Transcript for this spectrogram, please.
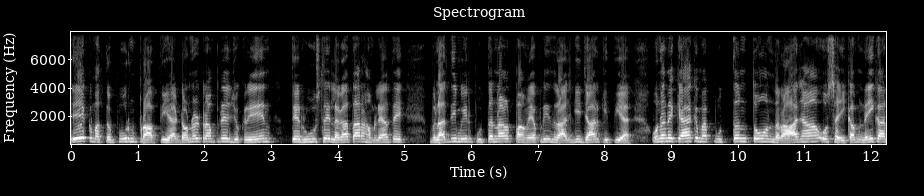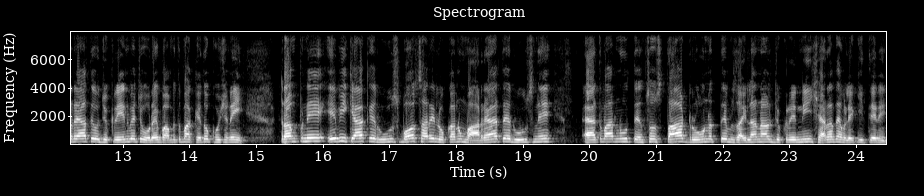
ਇਹ ਇੱਕ ਮਹੱਤਵਪੂਰਨ ਪ੍ਰਾਪਤੀ ਹੈ। ਡੋਨਲਡ ਟਰੰਪ ਨੇ ਯੂਕਰੇਨ ਤੇ ਰੂਸ ਤੇ ਲਗਾਤਾਰ ਹਮਲਿਆਂ ਤੇ ਵਲਾਦੀਮੀਰ ਪੁਤਨ ਨਾਲ ਭਾਵੇਂ ਆਪਣੀ ਨਾਰਾਜ਼ਗੀ ਜ਼ਾਹਰ ਕੀਤੀ ਹੈ। ਉਹਨਾਂ ਨੇ ਕਿਹਾ ਕਿ ਮੈਂ ਪੁਤਨ ਤੋਂ ਨਾਰਾਜ਼ ਹਾਂ, ਉਹ ਸਹੀ ਕੰਮ ਨਹੀਂ ਕਰ ਰਿਹਾ ਤੇ ਉਹ ਯੂਕਰੇਨ ਵਿੱਚ ਹੋ ਰਹੇ ਬੰਬ ਧਮਾਕੇ ਤੋਂ ਖੁਸ਼ ਨਹੀਂ। ਟਰੰਪ ਨੇ ਇਹ ਵੀ ਕਿਹਾ ਕਿ ਰੂਸ ਬਹੁਤ ਸਾਰੇ ਲੋਕਾਂ ਨੂੰ ਮਾਰ ਰਿਹਾ ਹੈ ਤੇ ਰੂਸ ਨੇ ਐਤਵਾਰ ਨੂੰ 367 ਡਰੋਨ ਅਤੇ ਮਿਜ਼ਾਈਲਾਂ ਨਾਲ ਯੂਕਰੇਨੀ ਸ਼ਹਿਰਾਂ ਤੇ ਹਮਲੇ ਕੀਤੇ ਨੇ।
